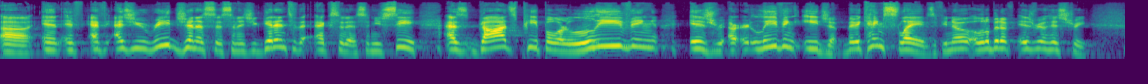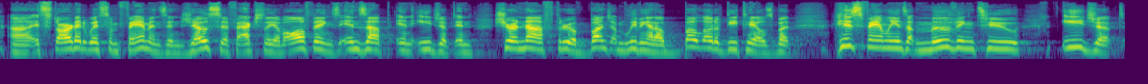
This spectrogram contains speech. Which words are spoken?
uh, and if, if, as you read Genesis and as you get into the Exodus and you see as God's people are leaving Israel, leaving Egypt, they became slaves. If you know a little bit of Israel history, uh, it started with some famines, and Joseph, actually, of all things, ends up in Egypt. And sure enough, through a bunch, I'm leaving out a boatload of details, but his family ends up moving to Egypt,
